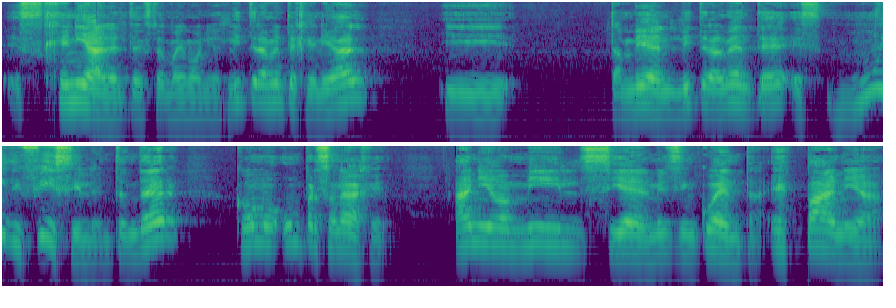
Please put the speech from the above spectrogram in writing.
Es genial el texto de Maimónides, literalmente genial y también literalmente es muy difícil entender cómo un personaje, año 1100, 1050, España,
